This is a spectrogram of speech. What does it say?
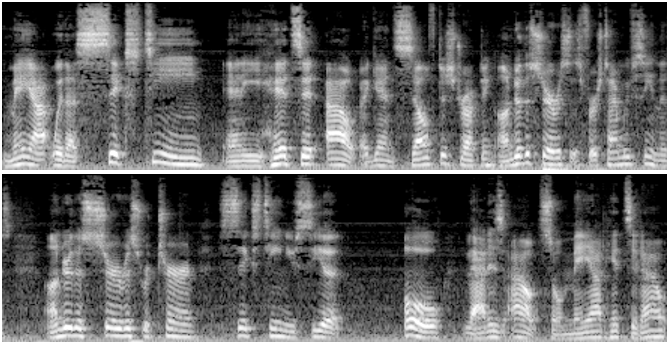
Mayotte with a 16, and he hits it out. Again, self-destructing under the service. services. First time we've seen this. Under the service return, 16, you see a O. That is out. So Mayotte hits it out.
